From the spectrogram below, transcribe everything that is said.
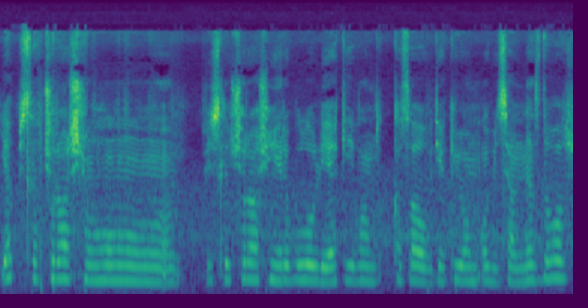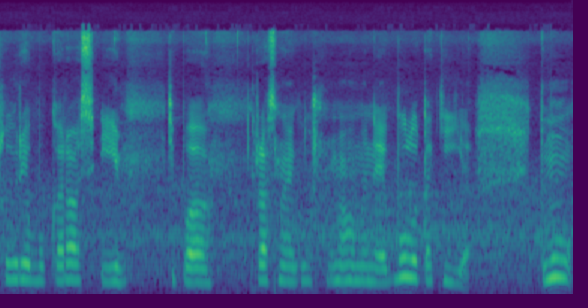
Я після вчорашнього, після вчорашньої риболовлі, як я вам казав, як я вам обіцяв, не здавав свою рибу карась і типа красна глушна у мене як було, так і є. Тому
